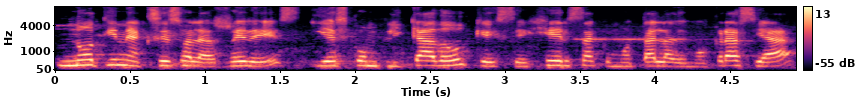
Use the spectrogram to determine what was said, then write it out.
no tiene acceso a las redes y es complicado que se ejerza como tal la democracia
